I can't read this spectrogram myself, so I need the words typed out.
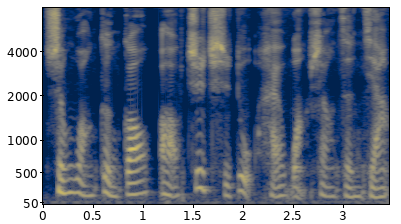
声望更高啊，支持度还往上增加。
